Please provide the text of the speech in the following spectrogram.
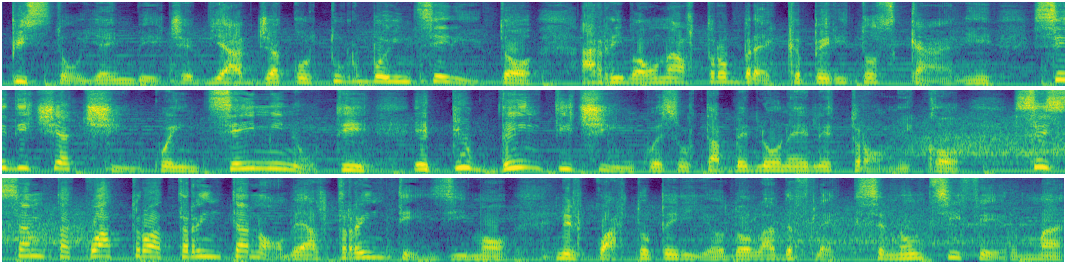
Pistoia invece viaggia col turbo inserito. Arriva un altro break per i toscani, 16 a 5 in 6 minuti e più 25 sul tabellone elettronico, 64 a 39 19 al trentesimo. Nel quarto periodo la The Flex non si ferma,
